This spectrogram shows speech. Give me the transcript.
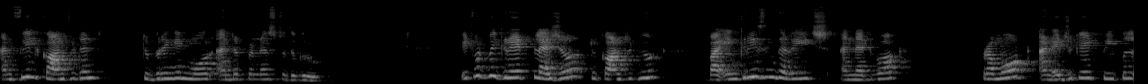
and feel confident to bring in more entrepreneurs to the group. It would be great pleasure to contribute by increasing the reach and network, promote and educate people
